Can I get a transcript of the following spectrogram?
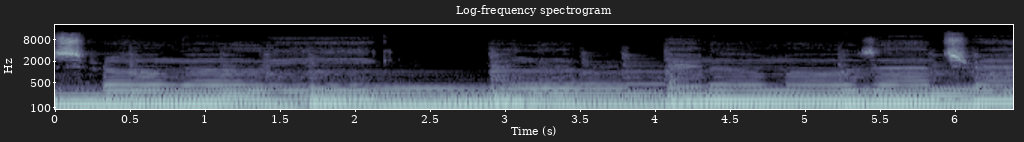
sprung a leak. And the animals I've tried.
